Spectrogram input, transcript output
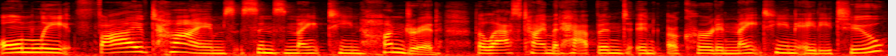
only five times since 1900. The last time it happened in, occurred in 1982,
